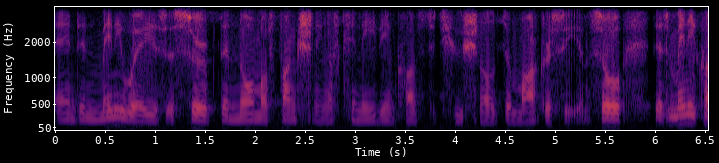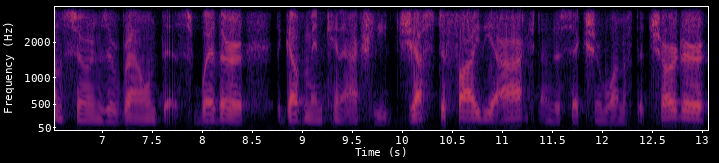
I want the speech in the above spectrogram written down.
and in many ways usurp the normal functioning of Canadian constitutional democracy. And so there's many concerns around this, whether the government can actually justify the act under Section 1 of the Charter,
